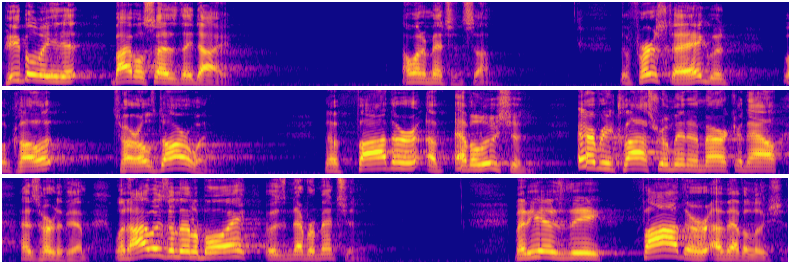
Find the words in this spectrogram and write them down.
people eat it, Bible says they die. I want to mention some. The first egg would we'll call it Charles Darwin, the father of evolution. Every classroom in America now has heard of him. When I was a little boy, it was never mentioned. But he is the father of evolution.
